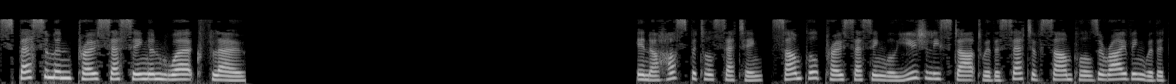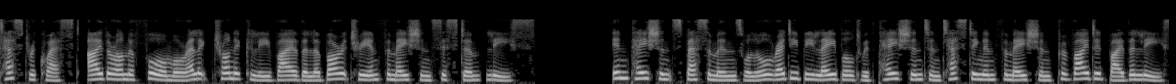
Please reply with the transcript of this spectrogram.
Specimen processing and workflow In a hospital setting, sample processing will usually start with a set of samples arriving with a test request, either on a form or electronically via the Laboratory Information System Inpatient specimens will already be labeled with patient and testing information provided by the LIS.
